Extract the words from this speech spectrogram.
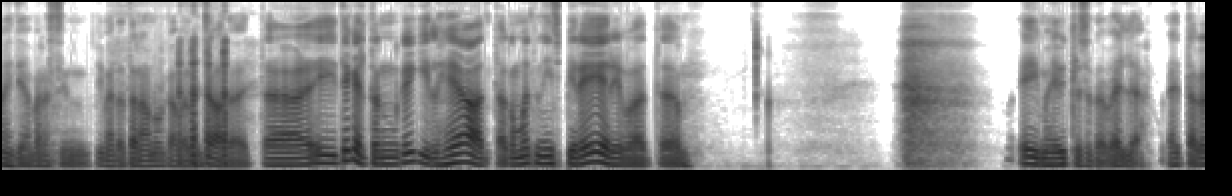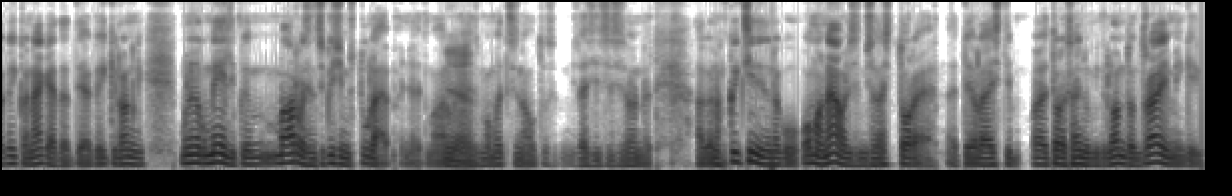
ma ei tea, pärast siin pimeda tänavanurga peal võin saada, et äh, ei, tegelikult on kõigil head, aga ma mõtlen, inspireerivad äh, ei, ma ei ütle seda välja, et aga kõik on ägedad ja kõigil ongi, mulle nagu meeldib, ma arvasin, et see küsimus tuleb, on ju, et ma arvan yeah., ma mõtlesin autos, et mis asi see siis on, et aga noh, kõik siinid on nagu omanäolised, mis on hästi tore, et ei ole hästi, et oleks ainult mingi London Dry, mingi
